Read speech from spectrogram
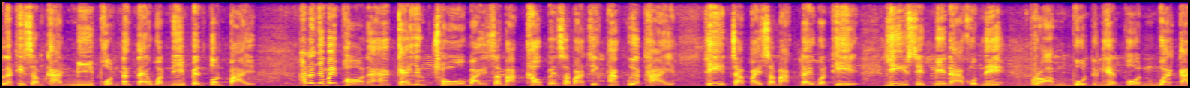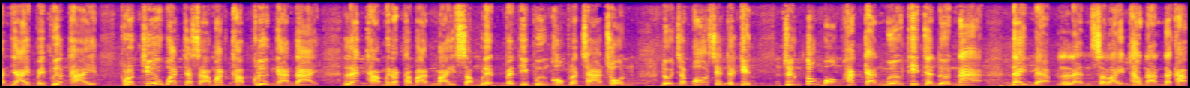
และที่สำคัญมีผลตั้งแต่วันนี้เป็นต้นไปเท่านั้นยังไม่พอนะฮะ แกยังโชว์ใบสมัครเข้าเป็นสมาชิกพรรคเพื่อไทย ที่จะไปสมัครในวันที่ 20 มีนาคมนี้ พร้อมพูดถึงเหตุผลว่าการย้ายไปเพื่อไทย เพราะเชื่อว่าจะสามารถขับเคลื่อนงานได้ และทำให้รัฐบาลใหม่สำเร็จเป็นที่พึ่งของประชาชน โดยเฉพาะเศรษฐกิจ จึงต้องมองพรรคการเมืองที่จะเดินหน้าได้แบบแลนสไลด์เท่านั้นนะครับ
